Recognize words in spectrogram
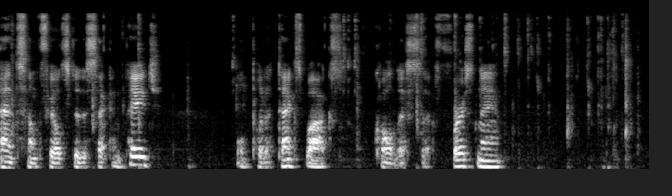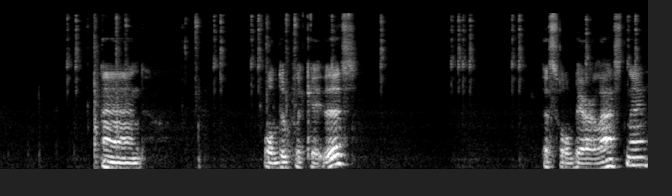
add some fields to the second page. We'll put a text box, call this uh, first name, and we'll duplicate this. This will be our last name.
